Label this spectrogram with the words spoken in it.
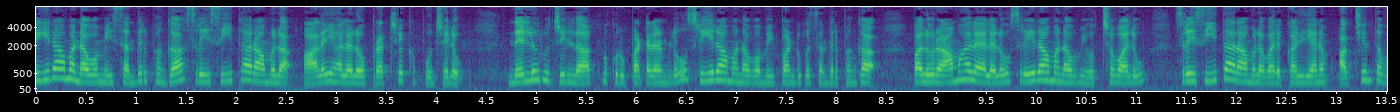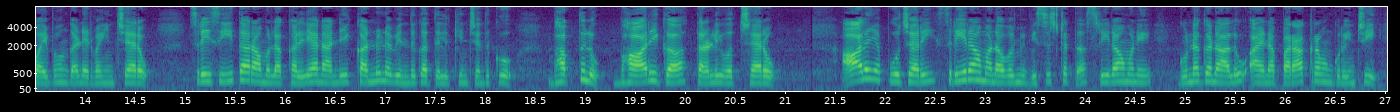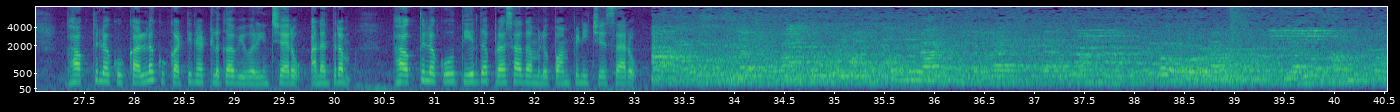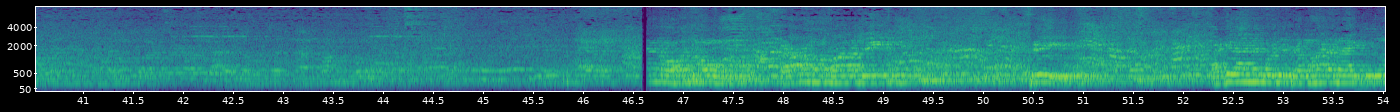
శ్రీరామనవమి సందర్భంగా శ్రీ సీతారాముల ఆలయాలలో ప్రత్యేక పూజలు. నెల్లూరు జిల్లా ఆత్మకూరు పట్టణంలో శ్రీరామనవమి పండుగ సందర్భంగా పలు రామాలయాలలో శ్రీరామనవమి ఉత్సవాలు శ్రీ సీతారాముల వారి కళ్యాణం అత్యంత వైభవంగా నిర్వహించారు. శ్రీ సీతారాముల కళ్యాణాన్ని కన్నుల విందుగా తిలికించేందుకు భక్తులు భారీగా తరలివచ్చారు. ఆలయ పూజారి శ్రీరామనవమి విశిష్టత శ్రీరాముని గుణగణాలు ఆయన పరాక్రమం గురించి భక్తులకు కళ్ళకు కట్టినట్లుగా వివరించారు. అనంతరం భక్తులకు తీర్థప్రసాదములు పంపిణీ చేశారు. అఖిలాండ కోటి బ్రహ్మాండ నాయకుడు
